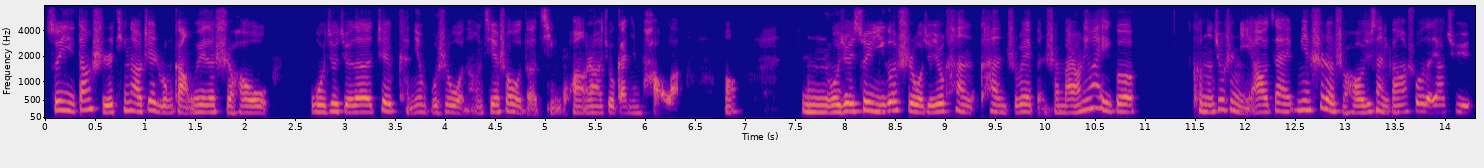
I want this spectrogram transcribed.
所以当时听到这种岗位的时候，我就觉得这肯定不是我能接受的情况，然后就赶紧跑了。嗯嗯，我觉得所以一个是我觉得就看看职位本身吧，然后另外一个可能就是你要在面试的时候，就像你刚刚说的，要去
